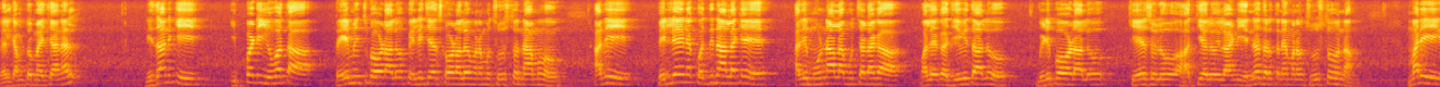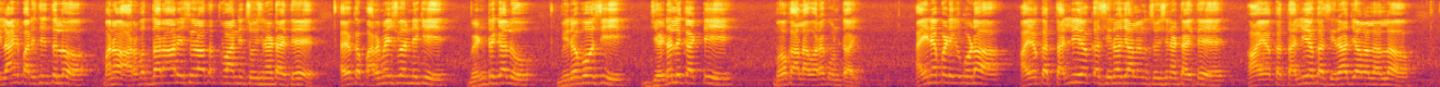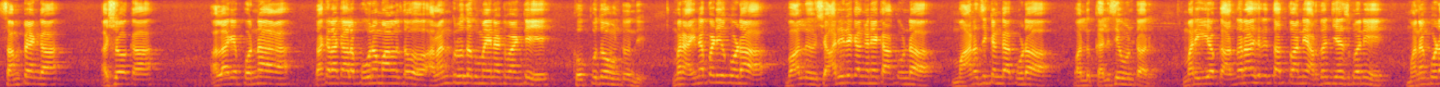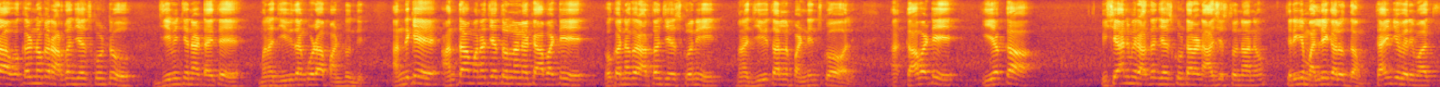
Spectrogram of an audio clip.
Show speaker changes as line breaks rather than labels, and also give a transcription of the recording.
Welcome to my channel. నిజానికి ఇప్పటి యువత ప్రేమించుకోవడాలు పెళ్ళి చేసుకోవడాలు మనము చూస్తున్నాము. అది పెళ్ళి అయిన కొద్ది నాళ్ళకే అది మూడు నాళ్ళ ముచ్చటగా వాళ్ళ యొక్క జీవితాలు విడిపోవడాలు కేసులు హత్యలు ఇలాంటి ఎన్నో జరుగుతున్నాయి మనం చూస్తూ ఉన్నాం. మరి ఇలాంటి పరిస్థితుల్లో మనం అర్వధనారీశ్వరతత్వాన్ని చూసినట్టయితే ఆ యొక్క పరమేశ్వరునికి వెంట్రుకలు విరబోసి జడలు కట్టి మోకాల వరకు ఉంటాయి. అయినప్పటికీ కూడా ఆ యొక్క తల్లి యొక్క శిరోజాలను చూసినట్టయితే ఆ యొక్క తల్లి యొక్క శిరోజాలలో సంపెంగ అశోక అలాగే పొన్న రకరకాల పూలమాలతో అలంకృతమైనటువంటి కొప్పుతో ఉంటుంది. మరి అయినప్పటికీ కూడా వాళ్ళు శారీరకంగానే కాకుండా మానసికంగా కూడా వాళ్ళు కలిసి ఉంటారు. మరి ఈ యొక్క అర్ధనాశరి తత్వాన్ని అర్థం చేసుకొని మనం కూడా ఒకరినొకరు అర్థం చేసుకుంటూ జీవించినట్టయితే మన జీవితం కూడా పంటుంది అందుకే అంతా మన చేతుల్లోనే కాబట్టి ఒకరినొకరు అర్థం చేసుకొని మన జీవితాలను పండించుకోవాలి. కాబట్టి ఈ యొక్క విషయాన్ని మీరు అర్థం చేసుకుంటారని ఆశిస్తున్నాను. తిరిగి మళ్ళీ కలుద్దాం. Thank you very much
